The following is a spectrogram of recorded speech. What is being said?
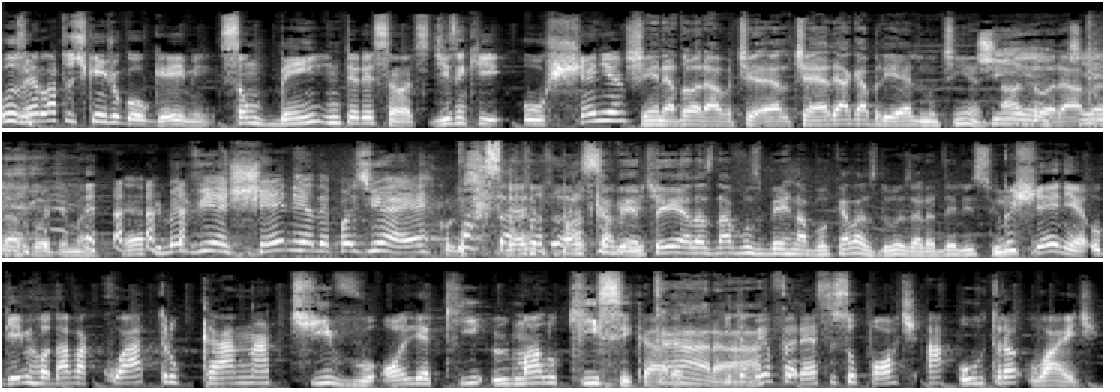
Os relatos de quem jogou o game são bem interessantes. Dizem que o Xenia Shane, adorava. Tinha, ela tinha ela e a Gabriele, não tinha? Tinha, adorava, tinha. era boa demais. É, primeiro vinha Xenia, depois vinha Hércules. Passava no basicamente. SBT, elas davam uns beijos na boca, elas duas, era delicioso. No Xenia, o game rodava 4K nativo. Olha que maluquice, cara. Caraca. E também oferece suporte a Ultra Wide.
